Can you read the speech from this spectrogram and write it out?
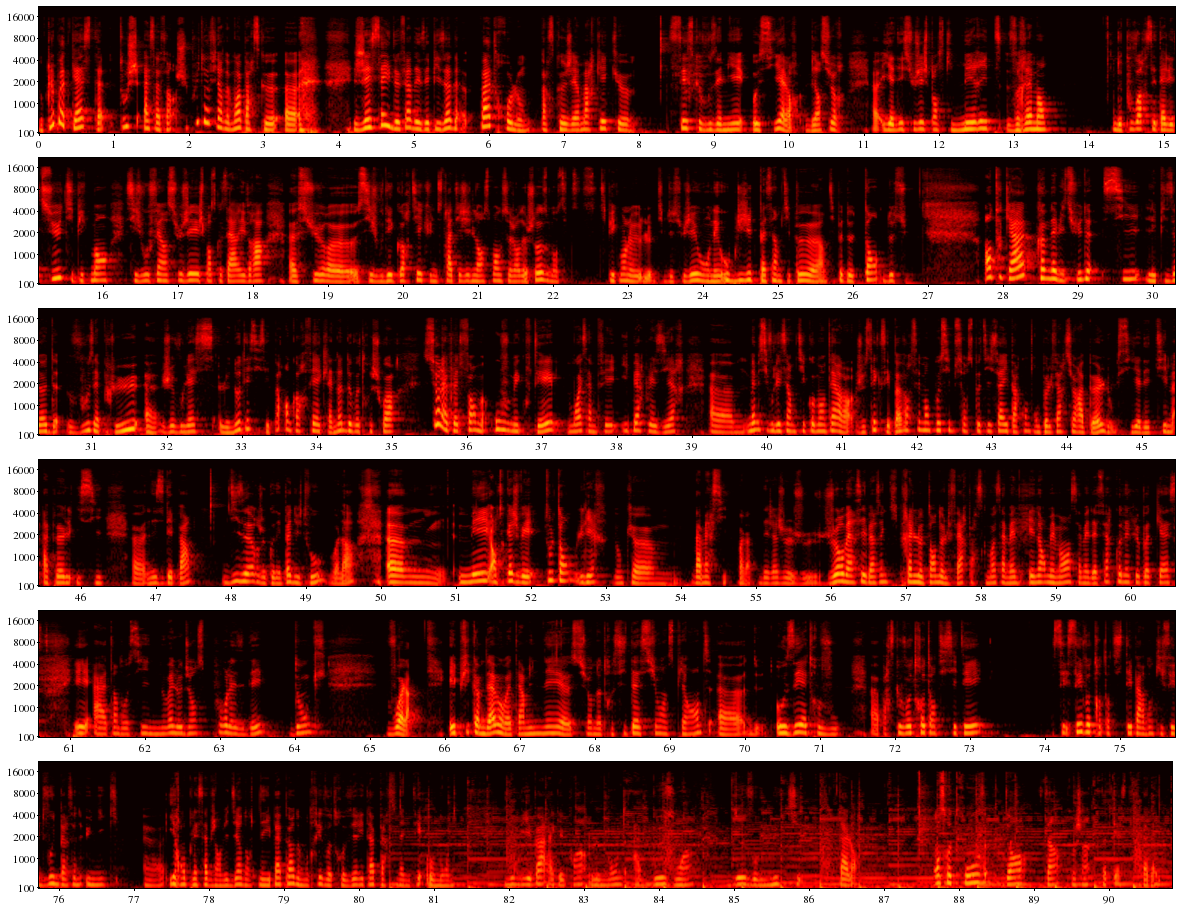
Donc le podcast touche à sa fin. Je suis plutôt fière de moi parce que euh, j'essaye de faire des épisodes pas trop longs parce que j'ai remarqué que c'est ce que vous aimiez aussi. Alors bien sûr, euh, il y a des sujets, je pense, qui méritent vraiment de pouvoir s'étaler dessus. Typiquement, si je vous fais un sujet, je pense que ça arrivera euh, sur si je vous décortique une stratégie de lancement ou ce genre de choses. Bon, typiquement le, type de sujet où on est obligé de passer un petit peu, euh, un petit peu de temps dessus. En tout cas, comme d'habitude, si l'épisode vous a plu, euh, je vous laisse le noter si c'est pas encore fait avec la note de votre choix sur la plateforme où vous m'écoutez. Moi, ça me fait hyper plaisir. Euh, même si vous laissez un petit commentaire, alors je sais que c'est pas forcément possible sur Spotify, par contre, on peut le faire sur Apple. Donc, s'il y a des teams Apple ici, n'hésitez pas. 10 heures, je connais pas du tout, voilà. Euh, mais en tout cas, je vais tout le temps lire. Donc, euh, bah merci. Voilà. Déjà, je, je, remercie les personnes qui prennent le temps de le faire parce que moi, ça m'aide énormément. Ça m'aide à faire connaître le podcast et à atteindre aussi une nouvelle audience pour les aider. Donc, voilà. Et puis, comme d'hab, on va terminer euh, sur notre citation inspirante de oser être vous, parce que votre authenticité, c'est votre authenticité, pardon, qui fait de vous une personne unique euh, irremplaçable, j'ai envie de dire. Donc n'ayez pas peur de montrer votre véritable personnalité au monde. N'oubliez pas à quel point le monde a besoin de vos multi-talents. On se retrouve dans un prochain podcast. Bye bye.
